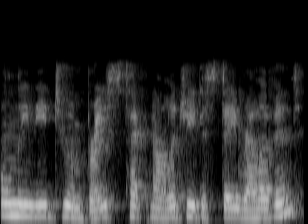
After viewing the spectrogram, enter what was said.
only need to embrace technology to stay relevant,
